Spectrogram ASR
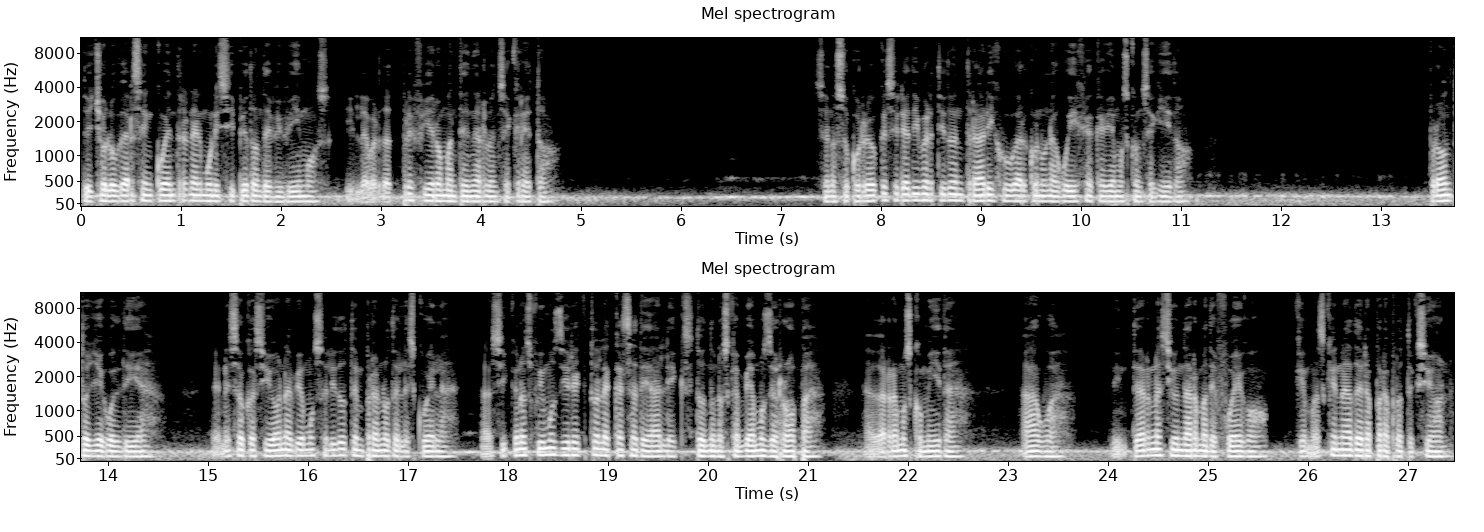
Dicho lugar se encuentra en el municipio donde vivimos y la verdad prefiero mantenerlo en secreto. Se nos ocurrió que sería divertido entrar y jugar con una ouija que habíamos conseguido. Pronto llegó el día. En esa ocasión habíamos salido temprano de la escuela, así que nos fuimos directo a la casa de Alex, donde nos cambiamos de ropa, agarramos comida, agua, linternas y un arma de fuego, que más que nada era para protección.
